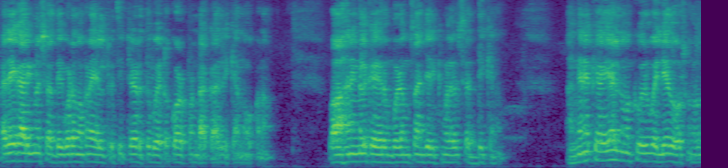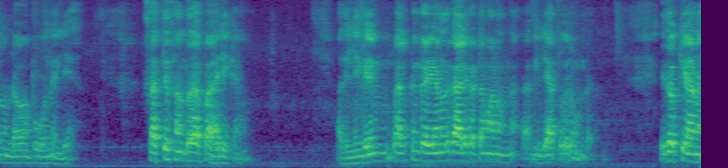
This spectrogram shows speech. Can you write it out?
പല കാര്യങ്ങൾ ശ്രദ്ധയോടെ നോക്കണം. ഇലക്ട്രിസിറ്റി എടുത്ത് പോയിട്ട് കുഴപ്പമുണ്ടാക്കാതിരിക്കാൻ നോക്കണം. വാഹനങ്ങൾ കയറുമ്പോഴും സഞ്ചരിക്കുമ്പോഴും ശ്രദ്ധിക്കണം. അങ്ങനെയൊക്കെ ആയാൽ നമുക്ക് ഒരു വലിയ ദോഷങ്ങളൊന്നും ഉണ്ടാവാൻ പോകുന്നില്ല. സത്യസന്ധത പാലിക്കണം. അതില്ലെങ്കിലും പലർക്കും കഴിയണ ഒരു കാലഘട്ടമാണെന്ന് ഇല്ലാത്തവരുമുണ്ട് ഇതൊക്കെയാണ്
